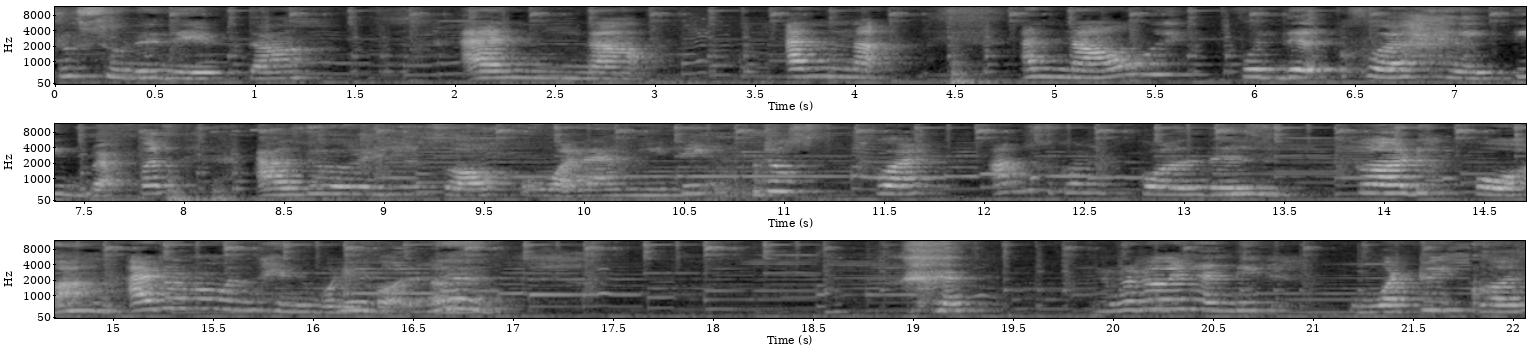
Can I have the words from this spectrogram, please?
to Surya Devta, and now and now and now for the for a healthy breakfast, as you already saw for what I'm eating, just for I'm just going to call this mm. curd poha. Mm. I don't know what anybody mm. call it. What we call.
